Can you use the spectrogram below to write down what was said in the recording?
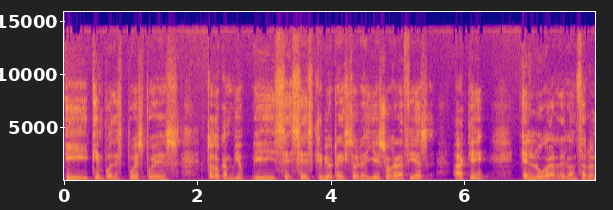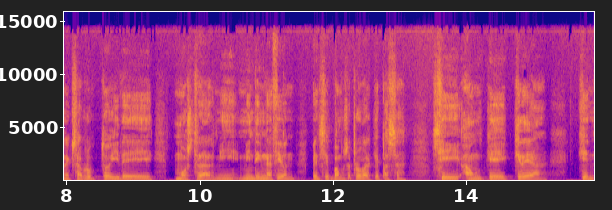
Y tiempo después, pues todo cambió y se, escribió otra historia. Y eso gracias a que en lugar de lanzar un exabrupto y de mostrar mi, mi indignación, pensé, vamos a probar qué pasa. Si aunque crea que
